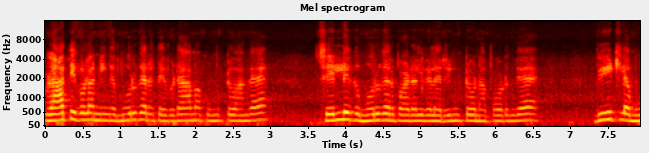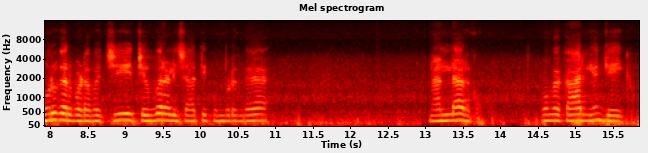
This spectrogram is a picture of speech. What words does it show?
விளாத்திக்குளம் நீங்கள் முருகரத்தை விடாமல் கும்பிட்டு வாங்க. செல்லுக்கு முருகர் பாடல்களை ரிங்டோனாக போடுங்க. வீட்டில் முருகர் படம் வச்சு செவ்வரளி சாத்தி கும்பிடுங்க. நல்லா இருக்கும். உங்கள் காரியம் ஜெயிக்கும்.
